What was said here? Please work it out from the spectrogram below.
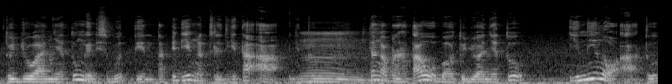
tujuannya tuh nggak disebutin tapi dia nge-treat kita A gitu Hmm. kita nggak pernah tahu bahwa tujuannya tuh ini loh A tuh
